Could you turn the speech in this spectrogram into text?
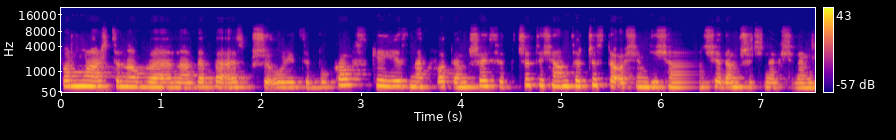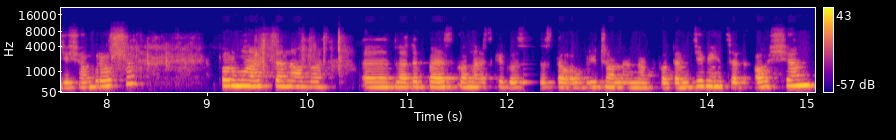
Formularz cenowy na DPS przy ulicy Bukowskiej jest na kwotę 603 387,70 groszy. Formularz cenowy e, dla DPS Konarskiego został obliczony na kwotę 908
